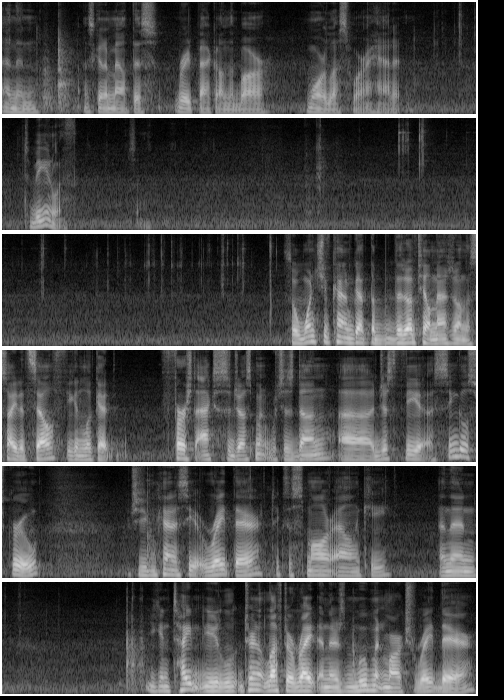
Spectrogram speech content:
And then I'm just going to mount this right back on the bar, more or less where I had it to begin with. So. so once you've kind of got the, the dovetail mounted on the sight itself, you can look at first axis adjustment, which is done uh, just via a single screw, which you can kind of see it right there. Takes a smaller Allen key, and then you can tighten, you turn it left or right, and there's movement marks right there,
